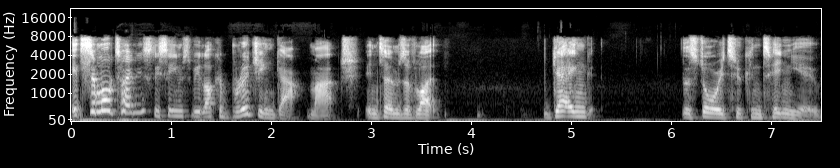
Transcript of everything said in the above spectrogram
it simultaneously seems to be like a bridging gap match in terms of like getting the story to continue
